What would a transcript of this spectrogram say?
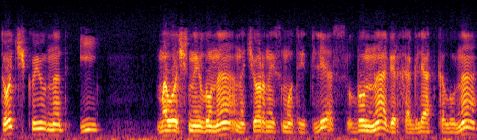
точкою над «и». Молочная луна, на черный смотрит лес, луна, верхоглядка луна,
